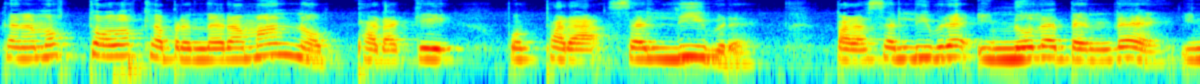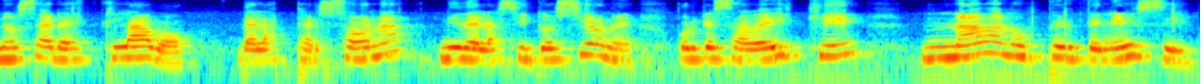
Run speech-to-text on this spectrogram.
tenemos todos que aprender a amarnos. ¿Para qué? Pues para ser libres, para ser libres y no depender y no ser esclavos de las personas ni de las situaciones, porque sabéis que nada nos pertenece.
